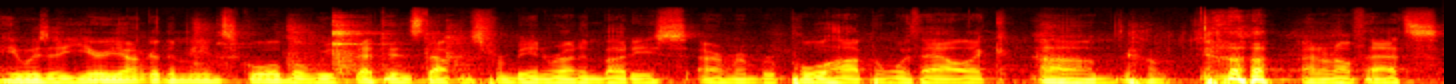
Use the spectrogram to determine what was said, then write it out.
he was a year younger than me in school, but we that didn't stop us from being running buddies. I remember pool hopping with Alec. Um, I don't know if that's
